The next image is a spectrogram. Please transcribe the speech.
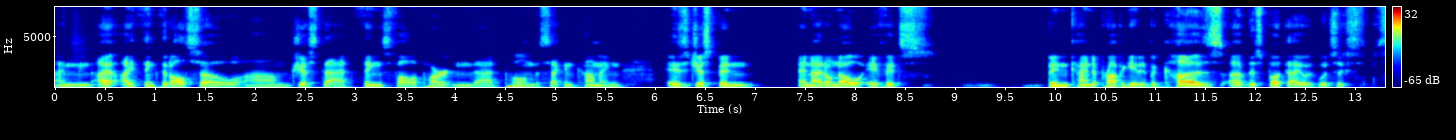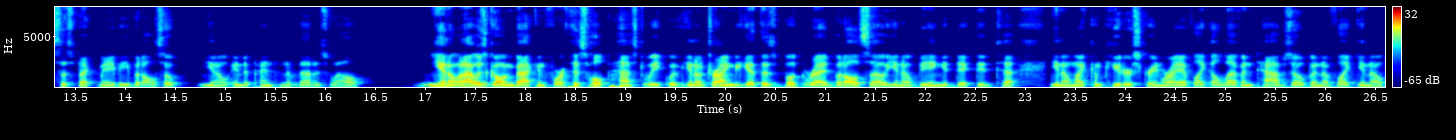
I mean, I, I think that also um, just that things fall apart in that poem, The Second Coming, has just been, and I don't know if it's been kind of propagated because of this book. I would sus- suspect maybe, but also, you know, independent of that as well you know, and I was going back and forth this whole past week with, you know, trying to get this book read, but also, you know, being addicted to, you know, my computer screen where I have like 11 tabs open of like, you know,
